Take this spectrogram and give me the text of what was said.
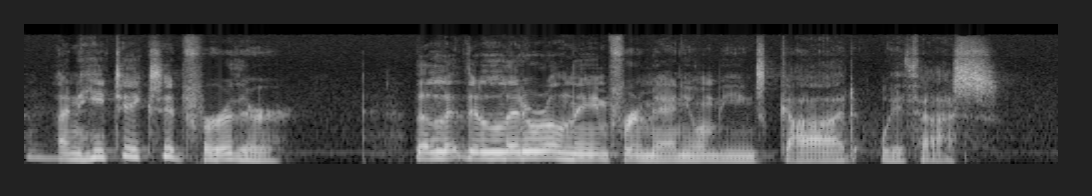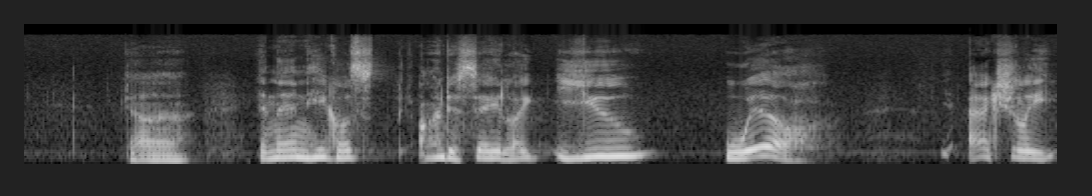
Mm-hmm. And he takes it further. The, the literal name for Emmanuel means God with us. Uh, and then he goes on to say, like, you will. Actually,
